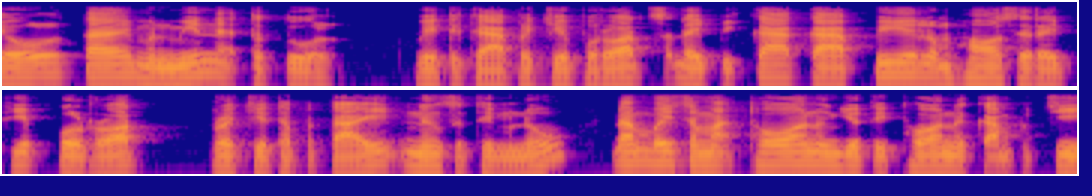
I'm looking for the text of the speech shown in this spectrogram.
ចូលតែមិនមានអ្នកទទួលវេទិកាប្រជាពលរដ្ឋស្ដីពីការការពារលំហសេរីភាពពលរដ្ឋប្រជាធិបតេយ្យនិងសិទ្ធិមនុស្ស ដើម្បីសមត្ថធម៌និងយុត្តិធម៌នៅកម្ពុជា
